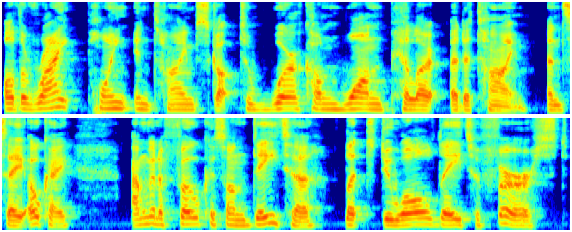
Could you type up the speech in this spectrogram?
or the right point in time, Scott, to work on one pillar at a time and say, okay, I'm going to focus on data. Let's do all data first,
